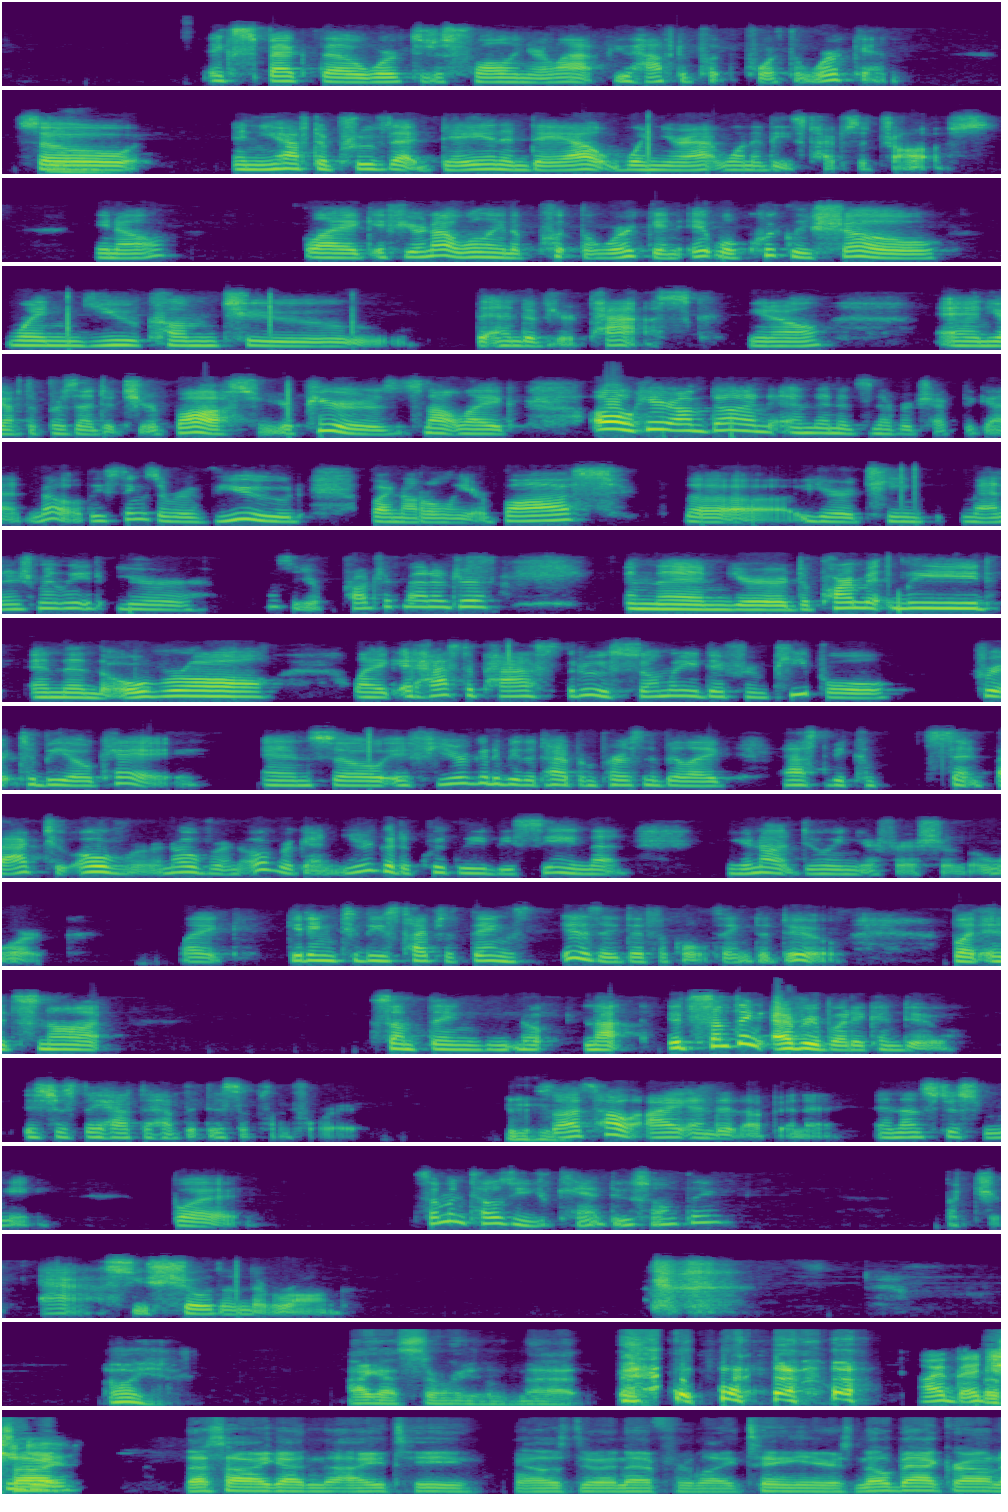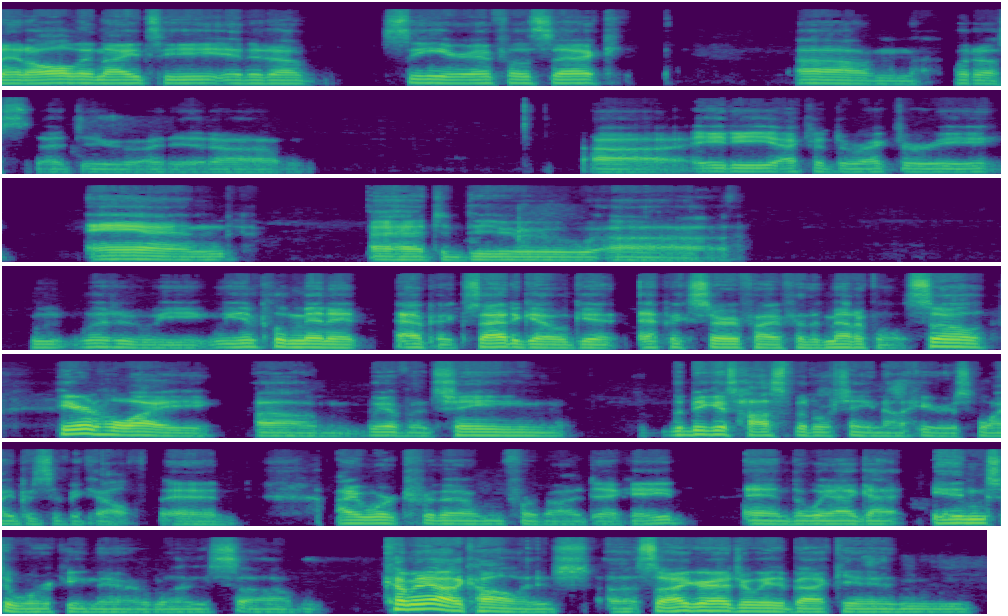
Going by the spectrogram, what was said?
expect the work to just fall in your lap. You have to put forth the work in. So, mm-hmm. and you have to prove that day in and day out when you're at one of these types of jobs. You know, like if you're not willing to put the work in, it will quickly show when you come to the end of your task, you know, and you have to present it to your boss or your peers. It's not like, oh, here, I'm done. And then it's never checked again. No, these things are reviewed by not only your boss, the your team management lead, your what's it, your project manager, and then your department lead, and then the overall. Like it has to pass through so many different people for it to be okay. And so if you're going to be the type of person to be like, it has to be sent back to over and over and over again, you're going to quickly be seeing that you're not doing your fair share of the work. Like getting to these types of things is a difficult thing to do, but it's not something no not it's something everybody can do. It's just they have to have the discipline for it. Mhm. So that's how I ended up in it. And that's just me. But someone tells you you can't do something, but your ass, you show them they're wrong. Oh yeah, I got stories on that. I bet That's you do. I- That's how I got into IT. I was doing that for like 10 years. No background at all in IT. Ended up senior infosec. Um, what else did I do? I did um uh AD Active Directory and I had to do uh what did we we implemented Epic. So I had to go get Epic certified for the medical. So here in Hawaii, um, we have a chain the biggest hospital chain out here is Hawaii Pacific Health, and I worked for them for about a decade. And the way I got into working there was um, coming out of college. Uh, so I graduated back in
